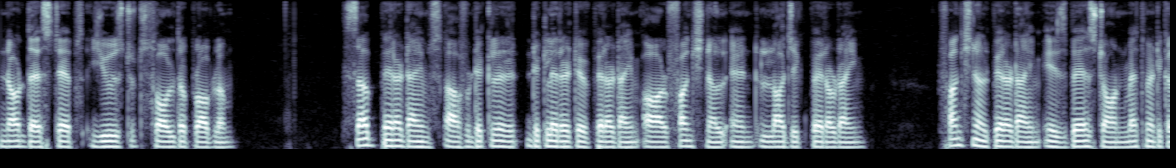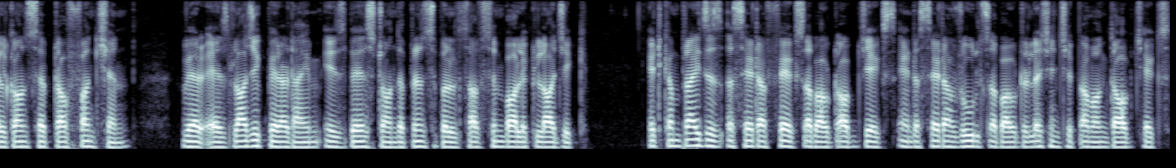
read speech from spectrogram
not the steps used to solve the problem. Sub-paradigms of declar declarative paradigm are functional and logic paradigm. Functional paradigm is based on mathematical concept of function whereas logic paradigm is based on the principles of symbolic logic. It comprises a set of facts about objects and a set of rules about relationship among the objects.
